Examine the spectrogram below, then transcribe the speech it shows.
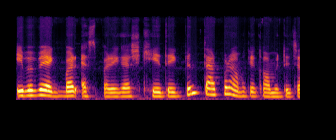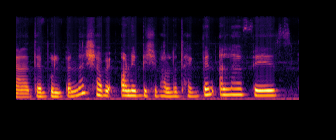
এভাবে একবার অ্যাসপারেগাস খেয়ে দেখবেন। তারপর আমাকে কমেন্টে জানাতে ভুলবেন না। সবাই অনেক বেশি ভালো থাকবেন। আল্লাহ হাফেজ।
